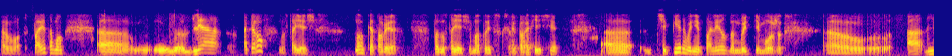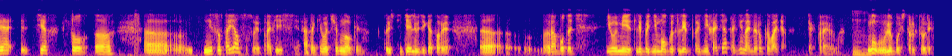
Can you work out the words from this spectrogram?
Вот. Поэтому э, для оперов настоящих, ну, которые по-настоящему относятся к своей профессии, Э, чипирование полезным быть не может. Э, а для тех, кто э, не состоялся в своей профессии, а таких очень много, то есть и те люди, которые работать не умеют, либо не могут, либо не хотят, они нами руководят, как правило. Mm-hmm. Ну, в любой структуре.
